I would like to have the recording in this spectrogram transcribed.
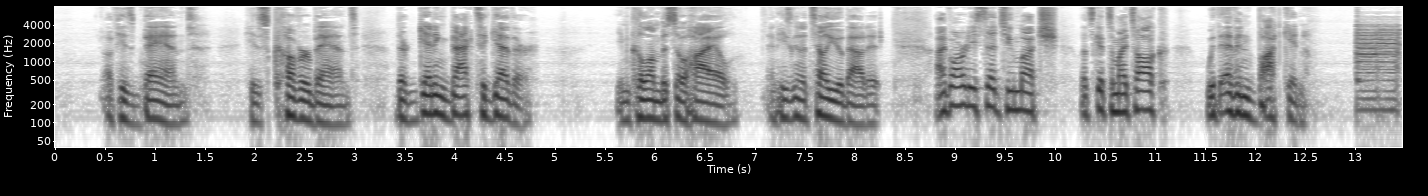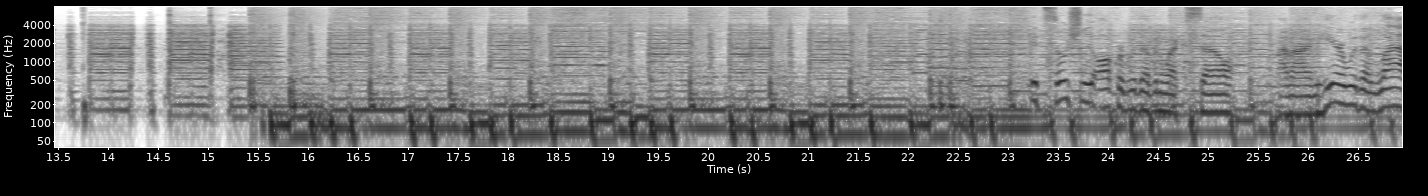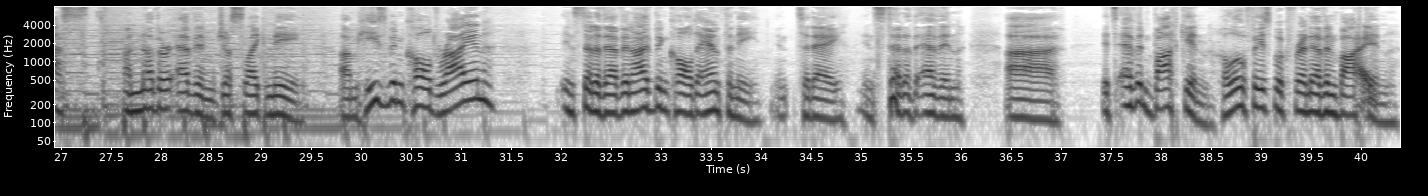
of his band, his cover band. They're getting back together in Columbus, Ohio, and he's going to tell you about it. I've already said too much. Let's get to my talk with Evan Botkin. It's socially awkward with Evan Wecksell, and I'm here with at last another Evan just like me. Um, he's been called Ryan instead of Evan. I've been called Anthony today instead of Evan. Uh, it's Evan Botkin. Hello, Facebook friend Evan Botkin. Hi.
